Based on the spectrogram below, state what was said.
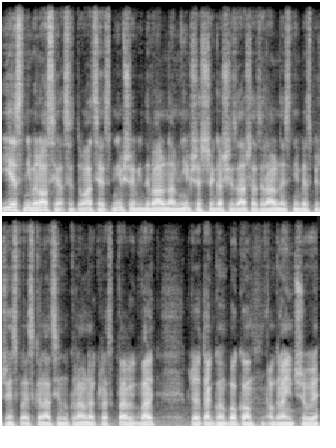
i jest nim Rosja. Sytuacja jest mniej przewidywalna, mniej przestrzega się zasad, realne jest niebezpieczeństwo eskalacji nuklearnej oraz krwawych walk, które tak głęboko ograniczyły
